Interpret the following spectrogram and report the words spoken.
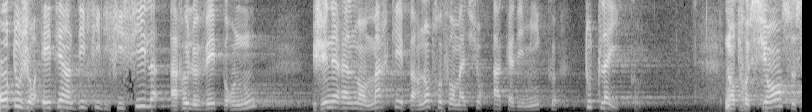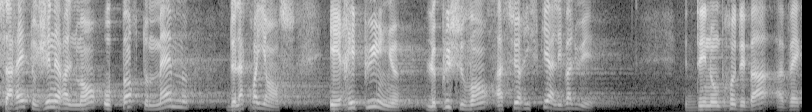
ont toujours été un défi difficile à relever pour nous, généralement marqué par notre formation académique toute laïque. Notre science s'arrête généralement aux portes mêmes de la croyance et répugne le plus souvent à se risquer à l'évaluer. Des nombreux débats avec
